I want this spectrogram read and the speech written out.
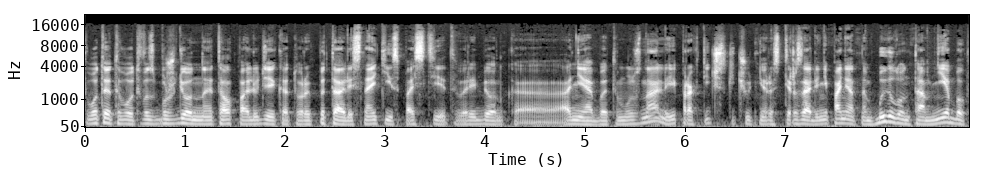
Вот эта вот возбужденная толпа людей, которые пытались найти и спасти этого ребенка, они об этом узнали и практически чуть не растерзали. Непонятно, был он там, не был.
